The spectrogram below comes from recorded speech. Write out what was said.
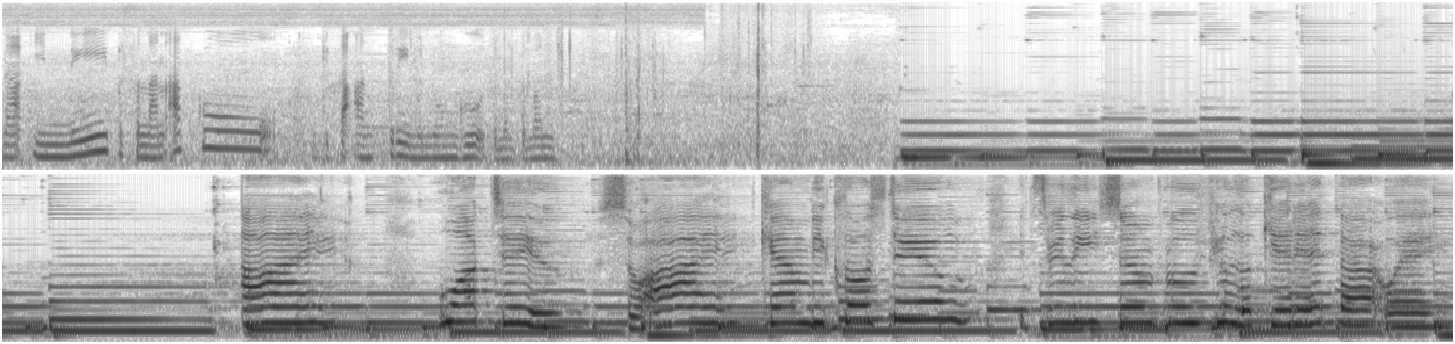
Nah, ini pesanan aku. Kita antri menunggu, teman-teman. I walk to you so I can be close to you. It's really simple if you look at it that way.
